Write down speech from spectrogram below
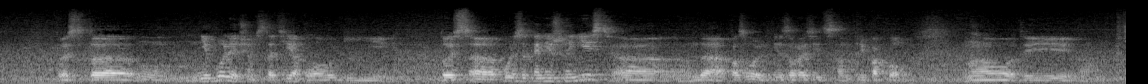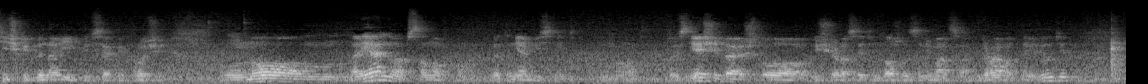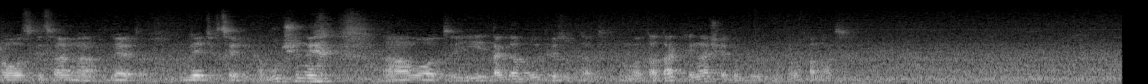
То есть это ну, не более чем статья о половой гигиене. То есть э, польза, конечно, есть, э, да, позволит не заразиться там трипаком, э, вот, и птичкой, гонорейкой и всякой прочей. Но реальную обстановку это не объяснить. Вот. То есть я считаю, что еще раз этим должны заниматься грамотные люди, вот, специально для, этого, для этих целей обученные, вот, и тогда будет результат. Вот, а так иначе это будет профанация.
